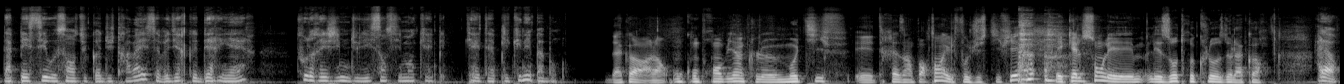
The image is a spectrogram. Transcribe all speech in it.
d'APC au sens du Code du travail, ça veut dire que derrière, tout le régime du licenciement qui a, été appliqué n'est pas bon. D'accord, alors on comprend bien que le motif est très important, il faut justifier. Et quelles sont les, autres clauses de l'accord? Alors,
